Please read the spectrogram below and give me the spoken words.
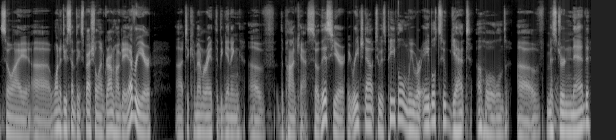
So I uh, want to do something special on Groundhog Day every year uh, to commemorate the beginning of the podcast. So this year, we reached out to his people and we were able to get a hold of Mr. Ned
